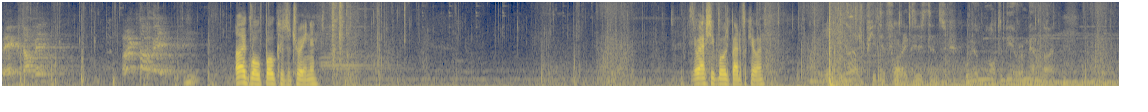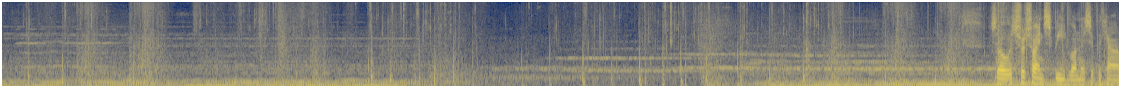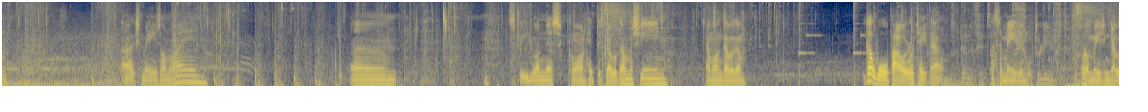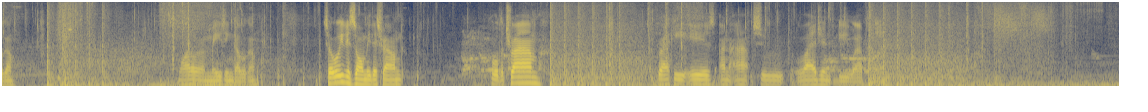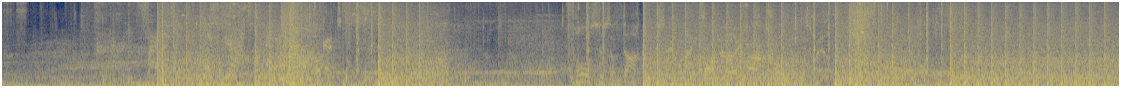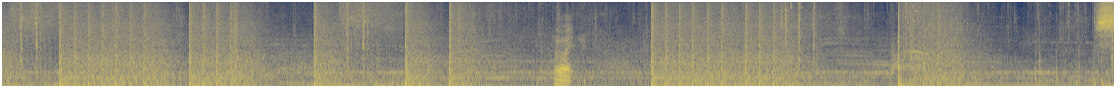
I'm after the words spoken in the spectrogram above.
Richtofen? Richtofen! I like both bow because of training. Your actually bow's better for killing. So let's just try and speed run this if we can. Alex Mays online. Um, speed run this. Come on, hit the GobbleGum machine. Come on, GobbleGum. Got war power. We'll take that. That's amazing. What amazing GobbleGum. What an amazing GobbleGum. So we've a zombie this round. Call the tram. Brecci is an absolute legendary weapon.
